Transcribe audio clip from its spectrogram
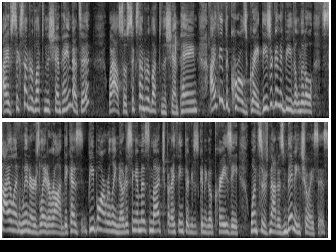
I have 600 left in the champagne, that's it. Wow, so 600 left in the champagne. I think the coral's great. These are gonna be the little silent winners later on because people aren't really noticing them as much, but I think they're just gonna go crazy once there's not as many choices.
